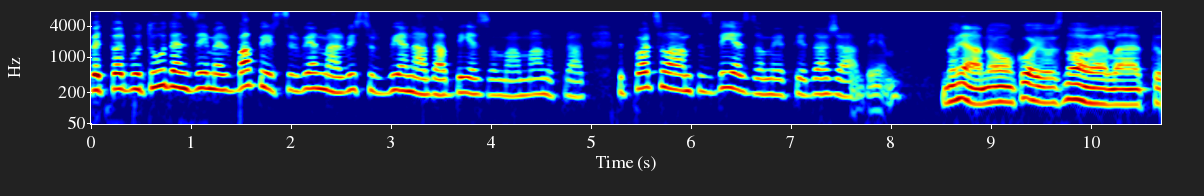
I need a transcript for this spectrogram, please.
Bet varbūt ūdenszīme ir papīrs, ir vienmēr visur vienādā biezumā, manuprāt. Bet porcelānam tas biezumi ir tie dažādiem. Nu jā, nu, ko jūs novēlētu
